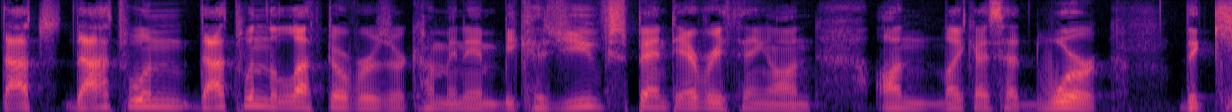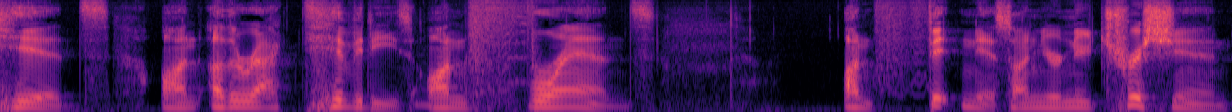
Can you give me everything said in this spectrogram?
That's that's when that's when the leftovers are coming in because you've spent everything on on like I said work, the kids, on other activities, on friends, on fitness, on your nutrition,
